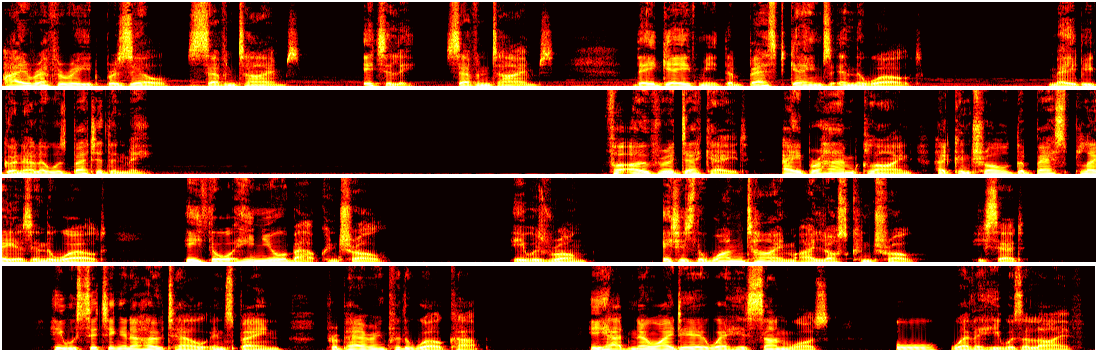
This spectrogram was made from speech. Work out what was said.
I refereed Brazil seven times, Italy seven times. They gave me the best games in the world. Maybe Gonella was better than me. For over a decade, Abraham Klein had controlled the best players in the world. He thought he knew about control. He was wrong. It is the one time I lost control, he said. He was sitting in a hotel in Spain, preparing for the World Cup. He had no idea where his son was, or whether he was alive.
